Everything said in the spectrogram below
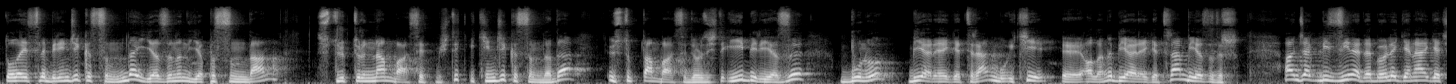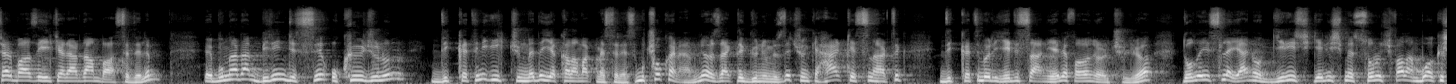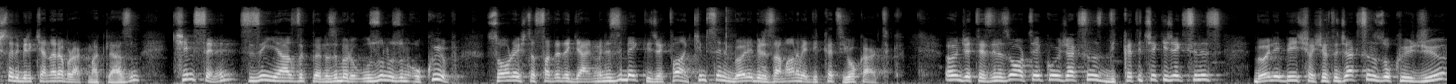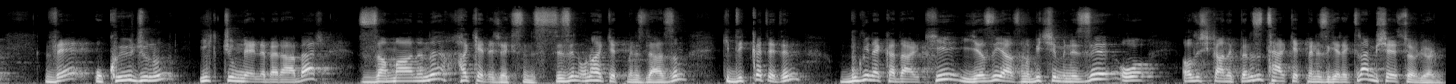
Dolayısıyla birinci kısımda yazının yapısından, strüktüründen bahsetmiştik. İkinci kısımda da üsluptan bahsediyoruz. İşte iyi bir yazı bunu bir araya getiren, bu iki e, alanı bir araya getiren bir yazıdır. Ancak biz yine de böyle genel geçer bazı ilkelerden bahsedelim. E, bunlardan birincisi okuyucunun dikkatini ilk cümlede yakalamak meselesi. Bu çok önemli özellikle günümüzde çünkü herkesin artık dikkati böyle 7 saniyeyle falan ölçülüyor. Dolayısıyla yani o giriş, gelişme, sonuç falan bu akışları bir kenara bırakmak lazım. Kimsenin sizin yazdıklarınızı böyle uzun uzun okuyup sonra işte sadede gelmenizi bekleyecek falan kimsenin böyle bir zamanı ve dikkati yok artık. Önce tezinizi ortaya koyacaksınız, dikkati çekeceksiniz, böyle bir şaşırtacaksınız okuyucuyu ve okuyucunun ilk cümleyle beraber zamanını hak edeceksiniz. Sizin onu hak etmeniz lazım ki dikkat edin bugüne kadarki yazı yazma biçiminizi o alışkanlıklarınızı terk etmenizi gerektiren bir şey söylüyorum.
